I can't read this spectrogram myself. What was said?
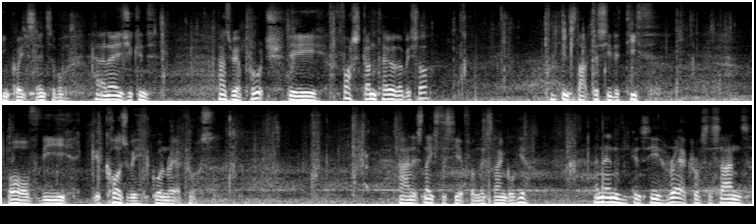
being quite sensible. And as you can, as we approach the first gun tower that we saw, you can start to see the teeth of the causeway going right across. And it's nice to see it from this angle here. And then you can see right across the sands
